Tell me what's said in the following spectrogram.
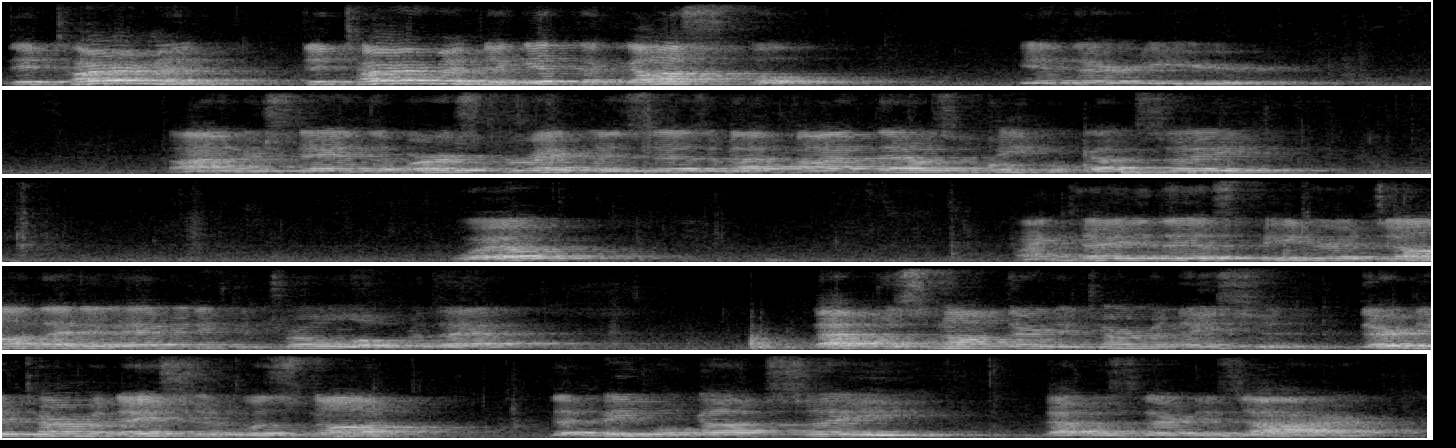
determined, determined to get the gospel in their ear. I understand the verse correctly, it says about 5,000 people got saved. Well, I can tell you this, Peter and John, they didn't have any control over that. That was not their determination. Their determination was not that people got saved. That was their desire.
